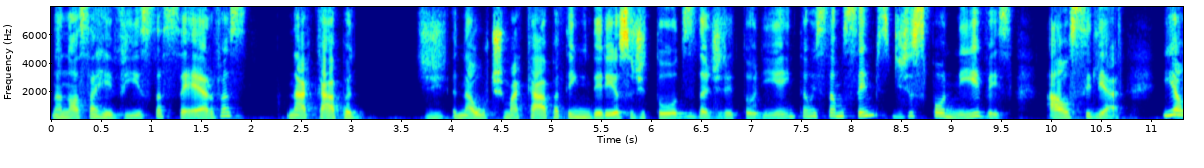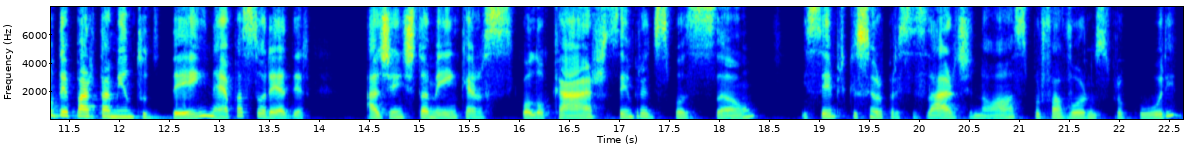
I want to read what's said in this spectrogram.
na nossa revista Servas, na capa de, na última capa tem endereço de todos da diretoria, então estamos sempre disponíveis a auxiliar. E ao departamento do DEM, né, pastor Éder, a gente também quer se colocar sempre à disposição e sempre que o senhor precisar de nós, por favor, nos procure.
